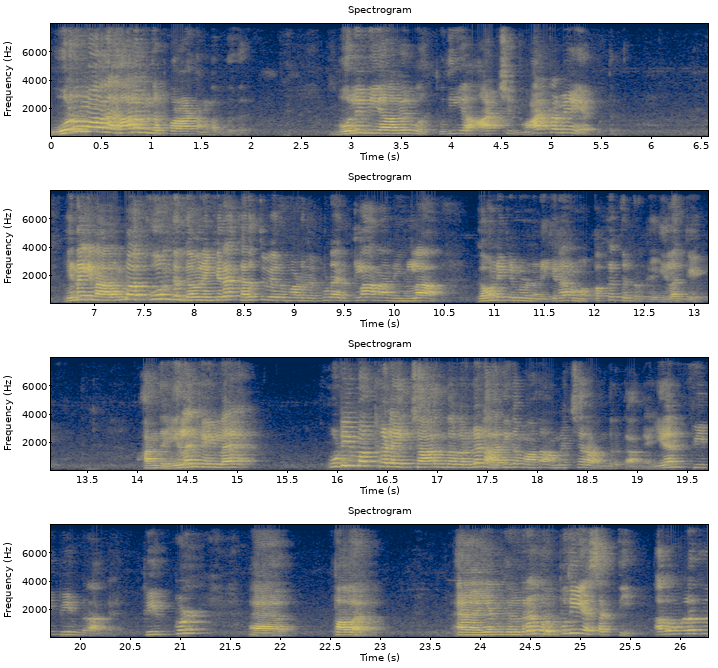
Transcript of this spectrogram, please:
ஒரு மாத காலம் இந்த போராட்டம் நடந்தது. பொலிவியாவில் ஒரு புதிய ஆட்சி மாற்றமே ஏற்பட்டது. இன்னைக்கு நான் ரொம்ப கூர்ந்து கவனிக்கிற கருத்து வேறுபாடுகள் கூட இருக்கலாம் ஆனால் நீங்களாம் கவனிக்கணும்னு நினைக்கிறேன். நம்ம பக்கத்தில் இருக்க இலங்கை. அந்த இலங்கையில குடிமக்களை சார்ந்தவர்கள் அதிகமாக அமைச்சராக வந்திருக்காங்க என்பிபின்றாங்க பீப்புள் பவர் uh, uh, என்கின்ற ஒரு புதிய சக்தி. அது உங்களுக்கு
